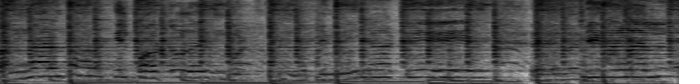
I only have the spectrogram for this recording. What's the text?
പന്നാരം താളത്തിൽ പാട്ടുണരുമ്പോൾ അമ്മയ്ക്ക് നീരാട്ടേ. രേവതികളല്ലേ പൂവശരിക്കാവിൽ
